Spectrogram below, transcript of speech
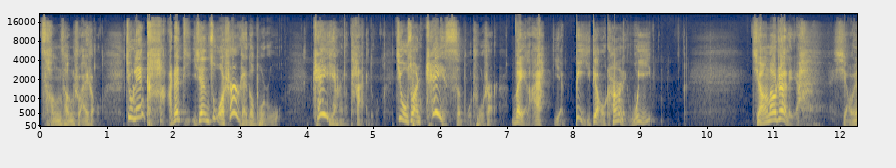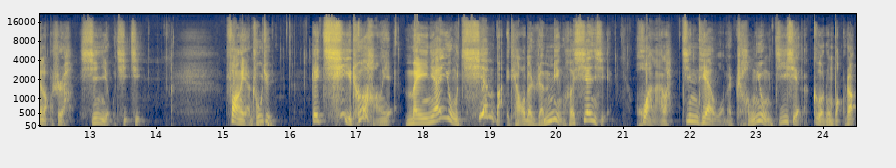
层层甩手。就连卡着底线做事儿这都不如，这样的态度，就算这次不出事儿，未来啊也必掉坑里无疑。讲到这里啊，小云老师啊心有戚戚。放眼出去，这汽车行业每年用千百条的人命和鲜血，换来了今天我们乘用机械的各种保障。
